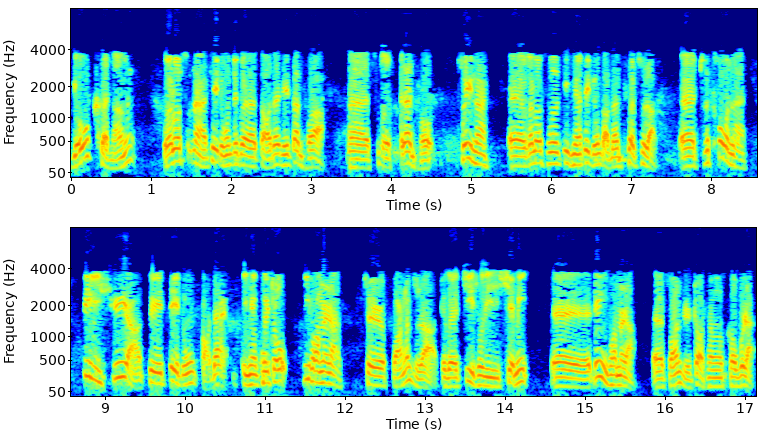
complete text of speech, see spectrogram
有可能。俄罗斯呢，这种这个导弹的弹头啊，呃，是核弹头，所以呢，呃，俄罗斯进行这种导弹测试啊，呃，之后呢，必须啊对这种导弹进行回收。一方面呢，是防止啊这个技术的泄密，呃，另一方面啊，呃，防止造成核污染。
